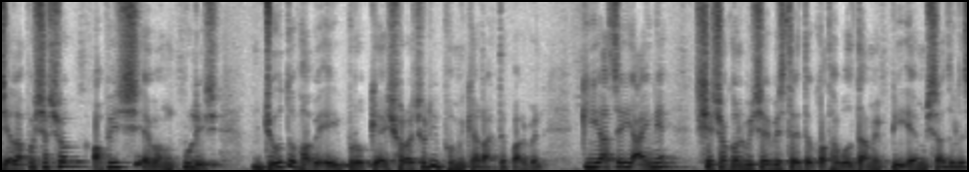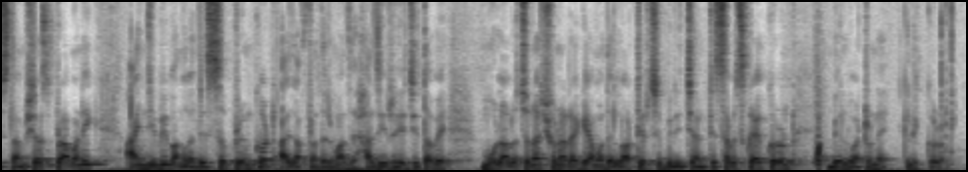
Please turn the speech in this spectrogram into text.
জেলা প্রশাসক, অফিস এবং পুলিশ যৌথভাবে এই প্রক্রিয়ায় সরাসরি ভূমিকা রাখতে পারবেন। কি আছে এই আইনে? সে সকল বিষয়ে বিস্তারিত কথা বলতে আমি পি এম সিরাজুল ইসলাম সিরাজ, প্রামাণিক আইনজীবী বাংলাদেশ সুপ্রিম কোর্ট আজ আপনাদের মাঝে হাজির হয়েছি। তবে মূল আলোচনা শোনার আগে আমাদের ল টিপস বিডি চ্যানেলটি সাবস্ক্রাইব করুন, বেল বাটনে ক্লিক করুন।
